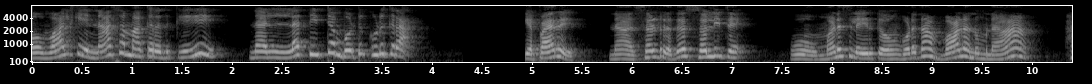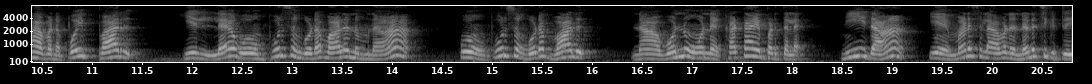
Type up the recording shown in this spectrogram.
உன் வாழ்க்கையை நாசமாக்குறதுக்கு நல்ல திட்டம் போட்டு கொடுக்குறா. இங்க பாரு நான் சொல்றத சொல்லிட்டேன். உன் மனசுல இருக்கவங்க கூட தான் வாழணும்னா அவனை போய் பாரு. இல்ல உன் புருஷன் கூட வாழணும்னா உன் புருஷன் கூட வாழு. நான் ஒன்றும் உன்னை கட்டாயப்படுத்தல. நீ தான் என் மனசுல அவனை நினைச்சுக்கிட்டு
